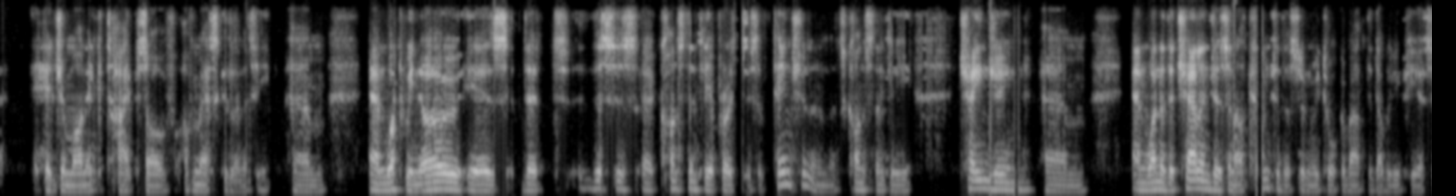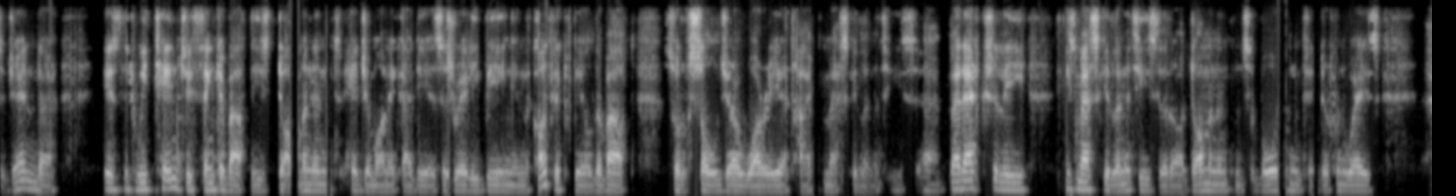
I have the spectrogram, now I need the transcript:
hegemonic types of, of masculinity. Um, and what we know is that this is constantly a process of tension and it's constantly changing. Um, and one of the challenges, and I'll come to this when we talk about the WPS agenda, is that we tend to think about these dominant hegemonic ideas as really being in the conflict field about sort of soldier warrior type masculinities. Uh, but actually, these masculinities that are dominant and subordinate in different ways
